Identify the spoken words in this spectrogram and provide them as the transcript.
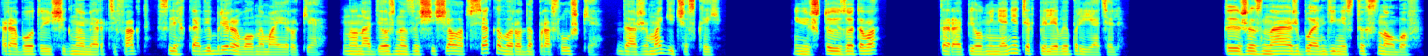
Работающий гноме артефакт слегка вибрировал на моей руке, но надежно защищал от всякого рода прослушки, даже магической. «И что из этого?» — торопил меня нетерпеливый приятель. «Ты же знаешь блондинистых снобов.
